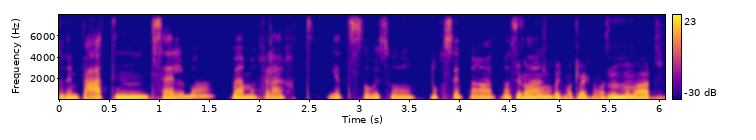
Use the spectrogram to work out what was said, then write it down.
Zu den Paten selber werden wir vielleicht jetzt sowieso noch separat was Genau, da sagen. sprechen wir gleich nochmal Mhm. separat.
